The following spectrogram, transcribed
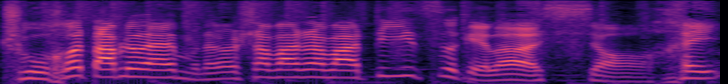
楚河 WM 他说沙发沙发第一次给了小黑，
